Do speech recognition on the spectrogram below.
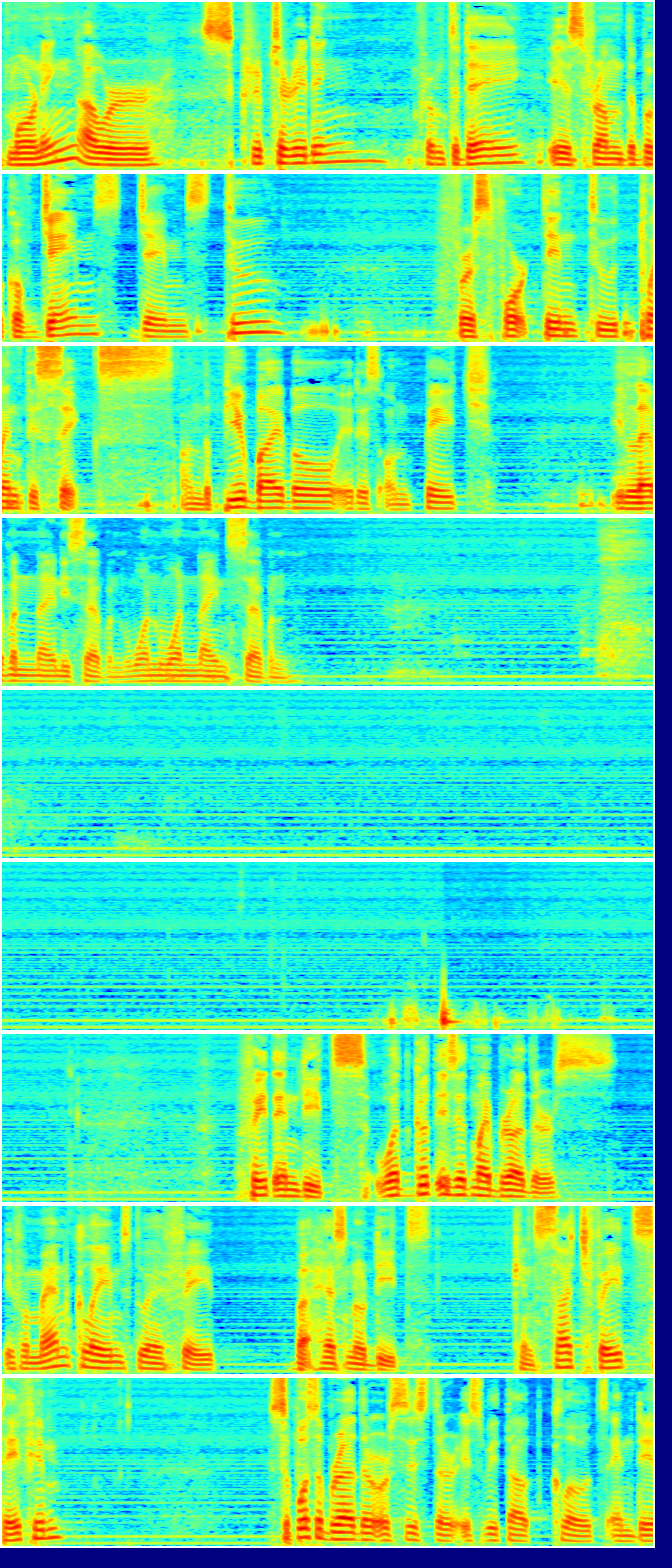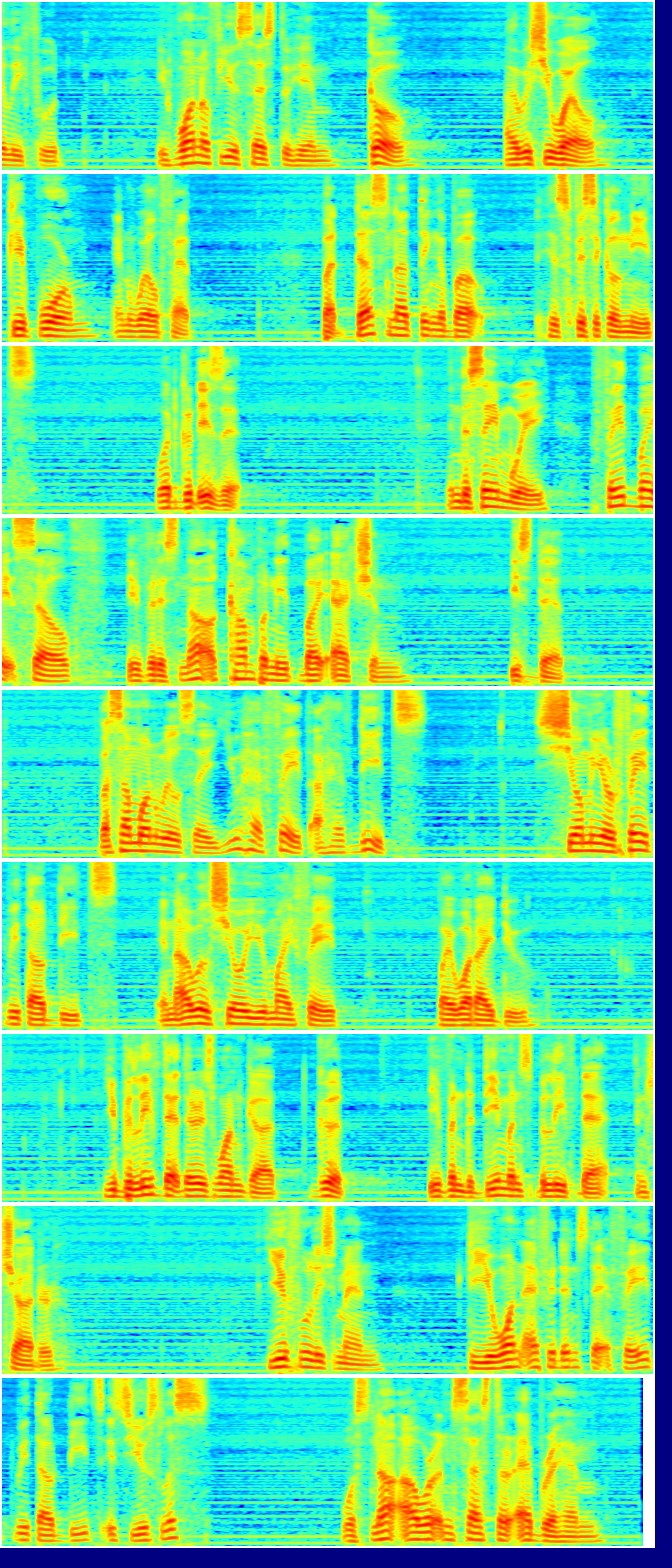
Good morning. Our scripture reading from today is from the book of James, James 2, verse 14 to 26. On the Pew Bible, it is on page 1197, 1197. Faith and deeds. What good is it, my brothers, if a man claims to have faith but has no deeds? Can such faith save him? Suppose a brother or sister is without clothes and daily food. If one of you says to him, Go, I wish you well, keep warm and well fed, but does nothing about his physical needs, what good is it? In the same way, faith by itself, if it is not accompanied by action, is dead. But someone will say, You have faith, I have deeds. Show me your faith without deeds, and I will show you my faith by what I do. You believe that there is one God. Good. Even the demons believe that and shudder. You foolish man, do you want evidence that faith without deeds is useless? Was not our ancestor Abraham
